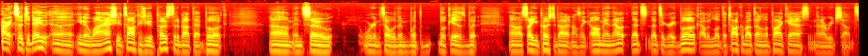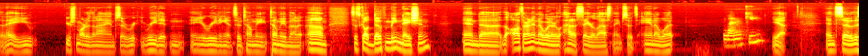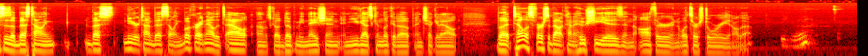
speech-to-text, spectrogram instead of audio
All right. So today, uh, you know, why I asked you to talk is you had posted about that book, um, and so we're going to tell them what the book is. But uh, I saw you post about it, and I was like, oh man, that, that's that's a great book. I would love to talk about that on the podcast. And then I reached out and said, hey, you you're smarter than I am, so re- read it, and, and, you're reading it. So tell me tell me about it. Um, so it's called Dopamine Nation. And uh, the author, I didn't know what her, how to say her last name, so it's Anna what? Lembke. Yeah, and so this is a best-selling, best New York Times best-selling book right now that's out. Um, it's called Dopamine Nation, and you guys can look it up and check it out. But tell us first about kind of who she is and the author and what's her story and all that. Mm-hmm.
